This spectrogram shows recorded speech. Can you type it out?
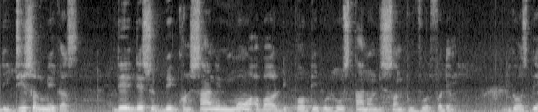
the decision makers they, they should be concerning more about the poor people who stand on the sun to vote for them, because they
